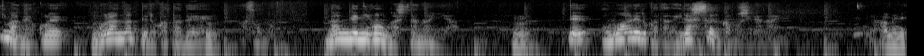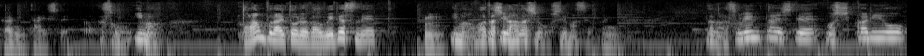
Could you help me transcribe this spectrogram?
今ねこれうん。ご覧になっている方で、うん。そのなんで日本が下なんや。うん。って思われる方がいらっしゃるかもしれない。アメリカに対して。そう今、トランプ大統領が上ですねって。うん。今私が話をしてますようん。だからそれに対してお叱りを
